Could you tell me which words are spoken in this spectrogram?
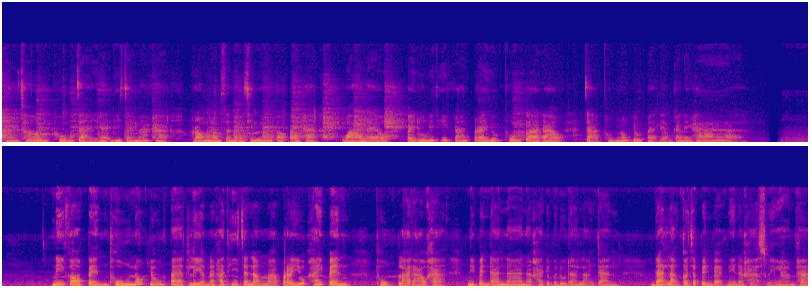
ทางช่องภูมิใจและดีใจมากค่ะ พร้อมนำเสนอชิ้นงานต่อไปค่ะ ว่าแล้วไปดูวิธีการประยุกต์ทุงปลาดาว จากทุงนกยูงแปดเหลี่ยมกันเลยค่ะ นี่ก็เป็นทุงนกยุงแปดเหลี่ยมนะคะ ที่จะนำมาประยุกต์ให้เป็นทุงปลาดาวค่ะ นี่เป็นด้านหน้านะคะ เดี๋ยวมาดูด้านหลังกัน ด้านหลังก็จะเป็นแบบนี้นะคะ สวยงามค่ะ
